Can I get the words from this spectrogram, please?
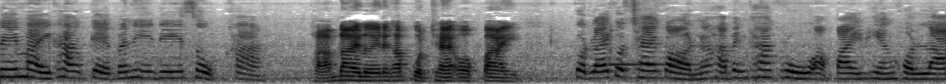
ปีใหม่ค่ะ เก็บมณีดีสุขค่ะ ถามได้เลยนะครับ กดแชร์ออกไป กดไลค์กดแชร์ก่อนนะคะ เป็นค่าครูออกไปเพียงคนละ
